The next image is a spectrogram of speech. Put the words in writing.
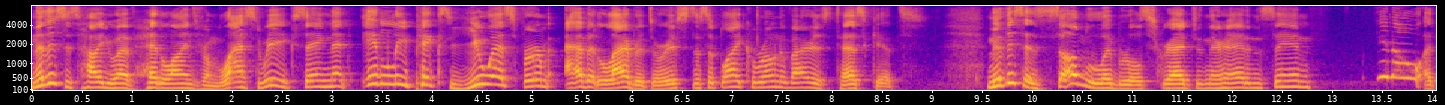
Now this is how you have headlines from last week saying that Italy picks US firm Abbott Laboratories to supply coronavirus test kits. Now this has some liberals scratching their head and saying, you know, a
